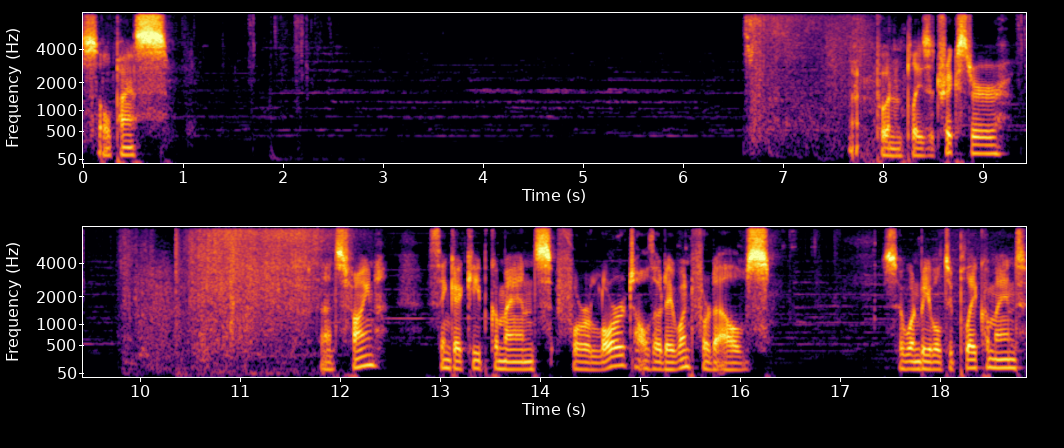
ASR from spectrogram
Soul Pass. opponent plays a Trickster. That's fine. I think I keep commands for Lord, although they went for the Elves. So I won't be able to play command.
